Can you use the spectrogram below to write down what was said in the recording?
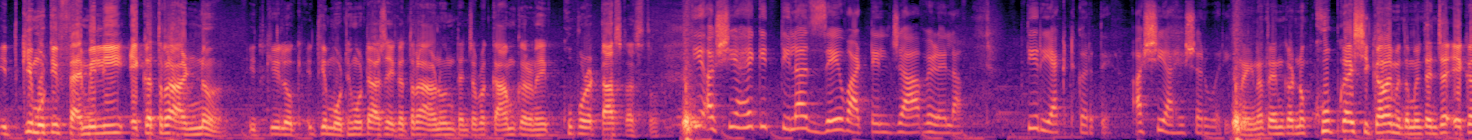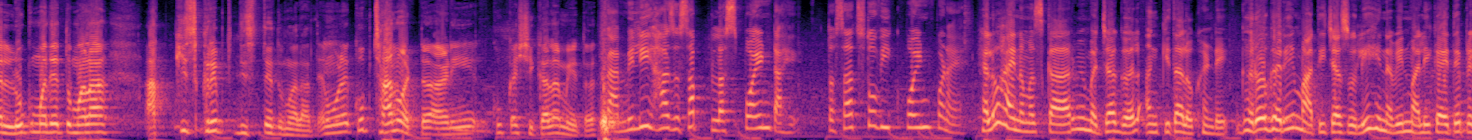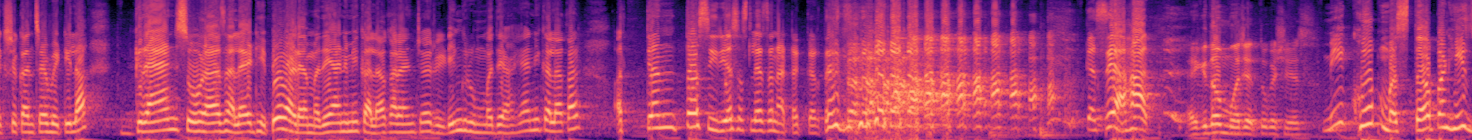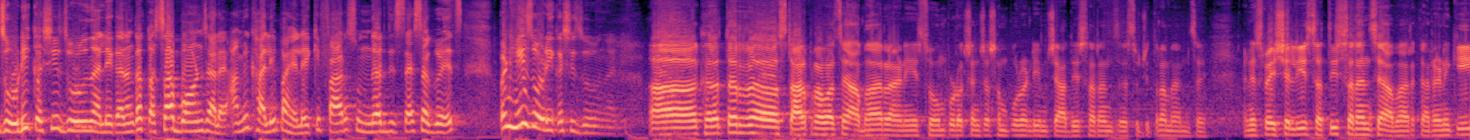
इतकी मोठी फॅमिली एकत्र आणणं इतकी लोक इतके मोठे मोठे असे एकत्र आणून त्यांच्याबरोबर काम करणं हे खूप मोठा टास्क असतो. ती अशी आहे की तिला जे वाटेल ज्या वेळेला ती रिॲक्ट करते. अशी आहे शर्वरी. नैना त्यांकडनं खूप काही शिकायला मिळतं. म्हणजे त्यांच्या एका लुकमध्ये तुम्हाला अख्खी स्क्रिप्ट दिसते तुम्हाला. त्यामुळे खूप छान वाटतं आणि खूप काही शिकायला मिळतं. फॅमिली हा जसा प्लस पॉईंट आहे तसाच तो वीक पॉईंट पण आहे. हॅलो हाय नमस्कार. मी मज्जा गर्ल अंकिता लोखंडे. घरोघरी मातीच्या चुली ही नवीन मालिका येते प्रेक्षकांच्या भेटीला. ग्रँड सोहळा झालाय ढेपेवाड्यामध्ये आणि मी कलाकारांच्या रिडिंग रूममध्ये आहे आणि कलाकार अत्यंत सिरियस असल्याचं नाटक करतायत कसे आहात? एकदम मजेत. तू कशी आहेस? मी खूप मस्त पण ही जोडी कशी जुळून आली? कारण का कसा बॉन्ड झालाय? आम्ही खाली पाहिलंय की फार सुंदर दिसताय सगळेच पण ही जोडी कशी जुळून आली? खरं तर स्टार प्रवाचे आभार आणि सोम प्रोडक्शनच्या संपूर्ण टीमचे आदेश सरांचे सुचित्रा मॅमचे आणि स्पेशली सतीश सरांचे आभार. कारण की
